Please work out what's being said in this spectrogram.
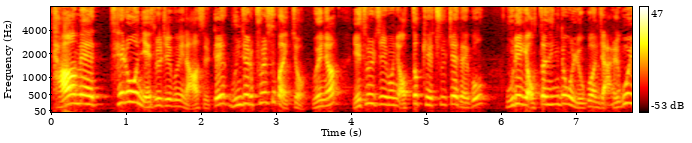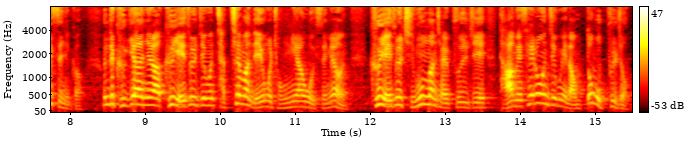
다음에 새로운 예술 지문이 나왔을 때 문제를 풀 수가 있죠. 왜냐? 예술 지문이 어떻게 출제되고 우리에게 어떤 행동을 요구하는지 알고 있으니까. 근데 그게 아니라 그 예술 지문 자체만 내용을 정리하고 있으면 그 예술 지문만 잘 풀지 다음에 새로운 지문이 나오면 또 못 풀죠.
